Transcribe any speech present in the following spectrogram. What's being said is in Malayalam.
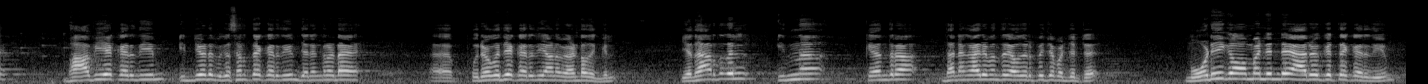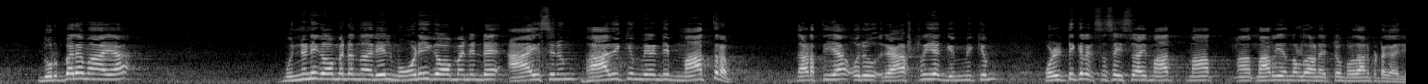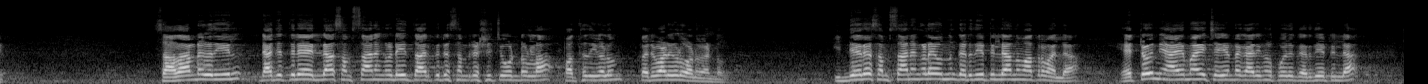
ഭാവിയെ കരുതിയും ഇന്ത്യയുടെ വികസനത്തെ കരുതിയും ജനങ്ങളുടെ പുരോഗതിയെ കരുതിയാണ് വേണ്ടതെങ്കിൽ യഥാർത്ഥത്തിൽ ഇന്ന് കേന്ദ്ര ധനകാര്യമന്ത്രി അവതരിപ്പിച്ച ബഡ്ജറ്റ് മോഡി ഗവൺമെന്റിന്റെ ആരോഗ്യത്തെ കരുതിയും ദുർബലമായ മുന്നണി ഗവൺമെന്റ് എന്ന നിലയിൽ മോഡി ഗവൺമെന്റിന്റെ ആയുസിനും ഭാവിക്കും വേണ്ടി മാത്രം നടത്തിയ ഒരു രാഷ്ട്രീയ ഗിമ്മിക്കും പൊളിറ്റിക്കൽ എക്സസൈസുമായി മാറി എന്നുള്ളതാണ് ഏറ്റവും പ്രധാനപ്പെട്ട കാര്യം. സാധാരണഗതിയിൽ രാജ്യത്തിലെ എല്ലാ സംസ്ഥാനങ്ങളുടെയും താല്പര്യം സംരക്ഷിച്ചുകൊണ്ടുള്ള പദ്ധതികളും പരിപാടികളുമാണ് വേണ്ടത്. ഇന്ത്യയിലെ സംസ്ഥാനങ്ങളെ ഒന്നും കരുതിയിട്ടില്ല എന്ന് മാത്രമല്ല ഏറ്റവും ന്യായമായി ചെയ്യേണ്ട കാര്യങ്ങൾ പോലും കരുതിയിട്ടില്ല.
